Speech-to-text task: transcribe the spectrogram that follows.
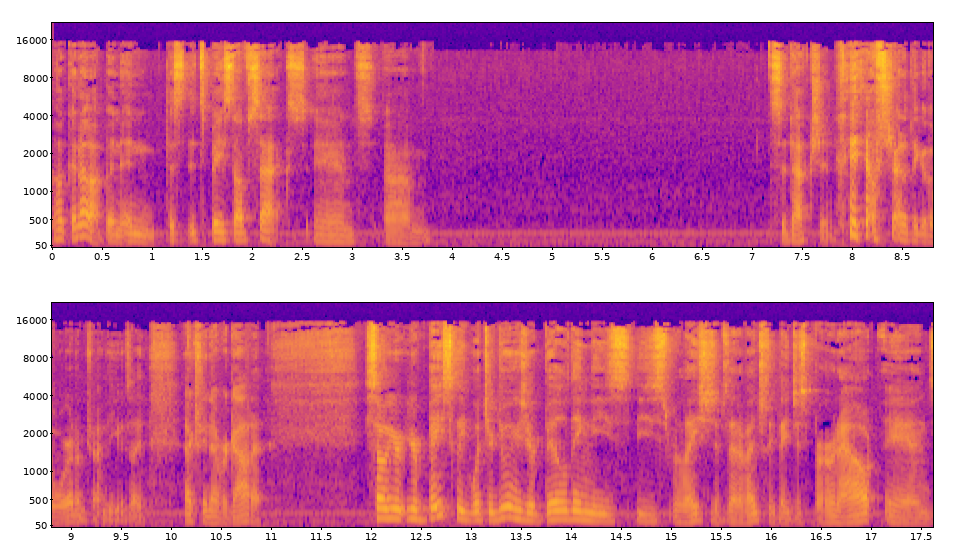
hooking up, and, and this, it's based off sex and um, seduction. I was trying to think of the word I'm trying to use. I actually never got it. So you're you're basically what you're doing is you're building these these relationships that eventually they just burn out and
